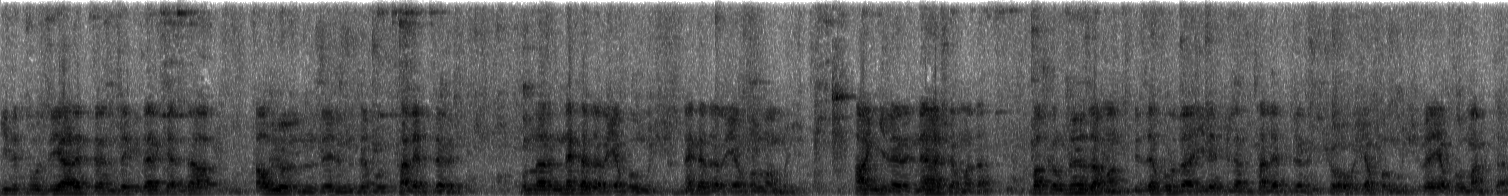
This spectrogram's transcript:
Gidip bu ziyaretlerimize giderken de al- alıyoruz elimize bu talepleri. Bunların ne kadarı yapılmış, ne kadarı yapılmamış, hangileri ne aşamada bakıldığı zaman bize burada iletilen taleplerin çoğu yapılmış ve yapılmakta.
